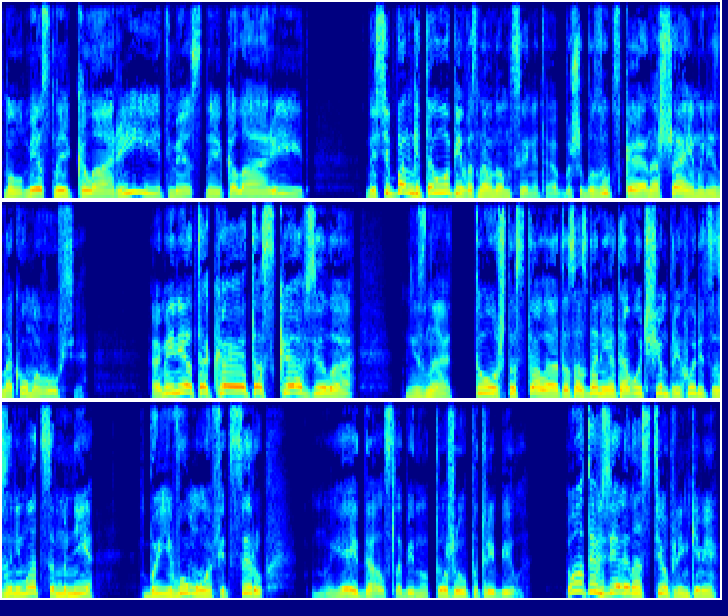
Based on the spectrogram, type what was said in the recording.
мол, местный колорит, местный колорит. На Сипанге-то опий в основном ценят, а башебузукская анаша ему не знакома вовсе. А меня такая тоска взяла! Не знаю, то, что стало от осознания того, чем приходится заниматься мне, боевому офицеру, ну, я и дал слабину, тоже употребил. Вот и взяли нас тепленькими.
